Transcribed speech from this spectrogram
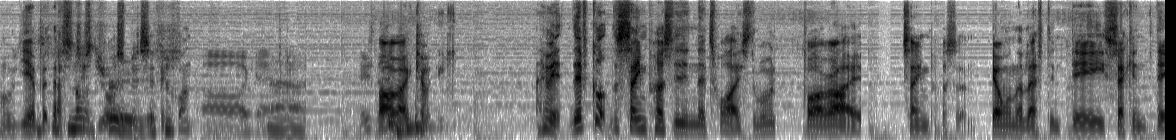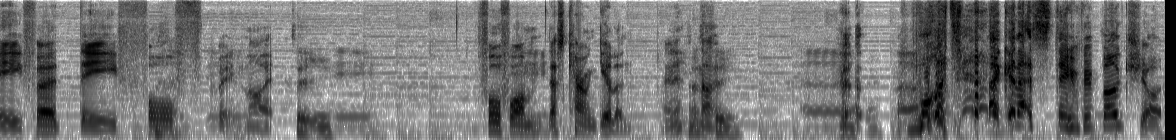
Well, yeah, but It's that's just your true, it's specific just- one. Oh, okay. Nah. Who's? All right. Can we, I mean, they've got the same person in there twice. The woman far right, same person. Go on the left in D, second D, third D, fourth. D. wait, like See, D. fourth one. That's Karen Gillan, ain't it? let's no. see. Uh, Okay. What? Look at that stupid mugshot.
